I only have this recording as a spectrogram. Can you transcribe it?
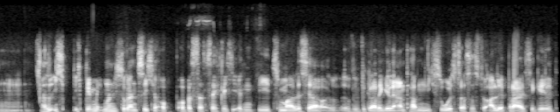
Hm, also ich, ich bin mir immer nicht so ganz sicher, ob, ob es tatsächlich irgendwie, zumal es ja, wie wir gerade gelernt haben, nicht so ist, dass es für alle Preise gilt,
